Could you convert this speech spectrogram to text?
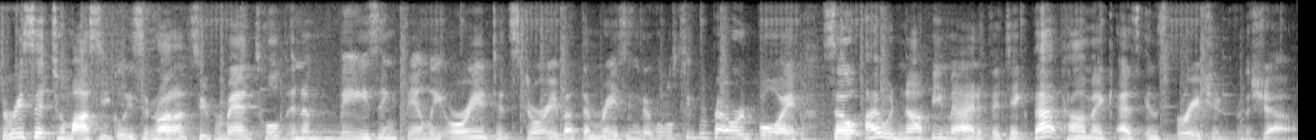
The recent Tomasi Gleason run on Superman told an amazing family-oriented story about them raising their little superpowered boy, so I would not be mad if they take that comic as inspiration for the show.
